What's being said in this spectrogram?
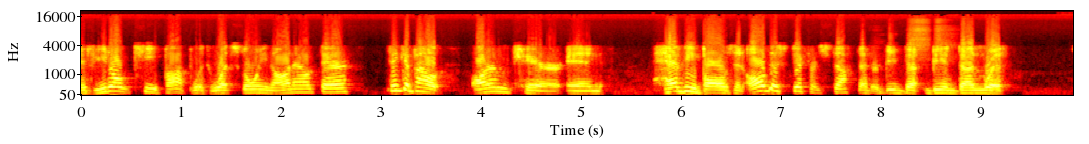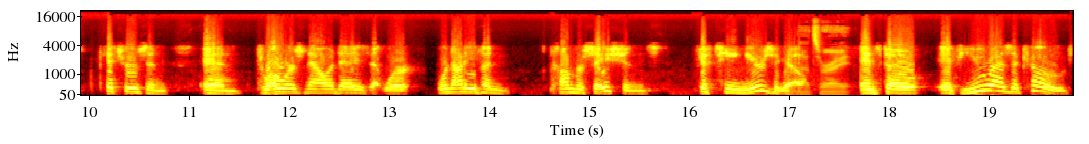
if you don't keep up with what's going on out there, think about arm care and heavy balls and all this different stuff that are being being done with pitchers and and throwers nowadays that were were not even conversations 15 years ago. That's right. And so if you as a coach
